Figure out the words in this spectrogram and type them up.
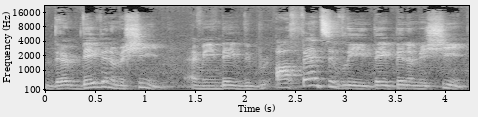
they're they've been a machine. I mean, they offensively they've been a machine.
